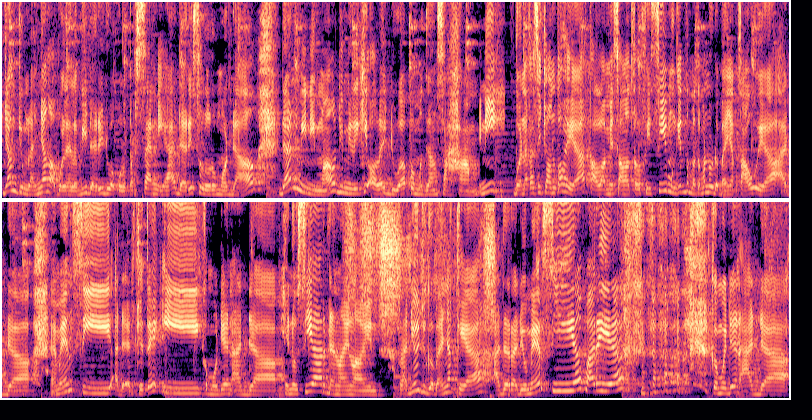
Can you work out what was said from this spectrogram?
yang jumlahnya nggak boleh lebih dari 20% ya dari seluruh modal dan minimal dimiliki oleh dua pemegang saham. Ini Buana kasih contoh ya, kalau misalnya televisi mungkin teman-teman udah banyak tahu ya, ada MNC, ada RCTI, kemudian ada Indosiar dan lain-lain. Radio juga banyak ya. Ada Radio Mercy ya Pak Ari ya. Kemudian ada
